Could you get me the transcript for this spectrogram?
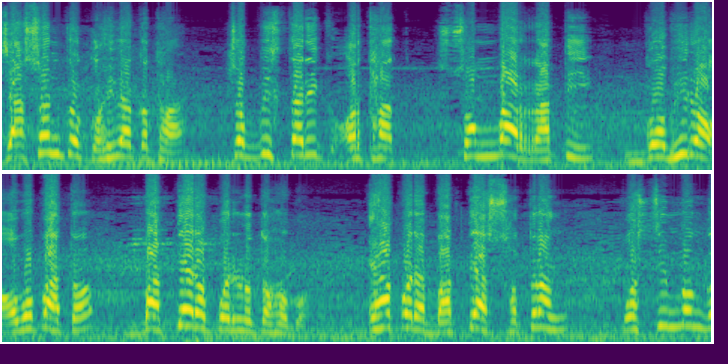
ଜାସନଙ୍କ କହିବା କଥା ଚବିଶ ତାରିଖ ଅର୍ଥାତ୍ ସୋମବାର ରାତି ଗଭୀର ଅବପାତ ବାତ୍ୟାର ପରିଣତ ହେବ ଏହାପରେ ବାତ୍ୟା ସତରଙ୍ଗ ପଶ୍ଚିମବଙ୍ଗ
